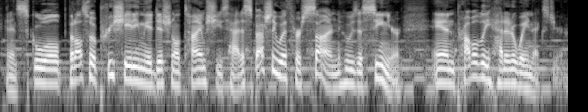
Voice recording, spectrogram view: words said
and in school, but also appreciating the additional time she's had, especially with her son, who is a senior and probably headed away next year.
